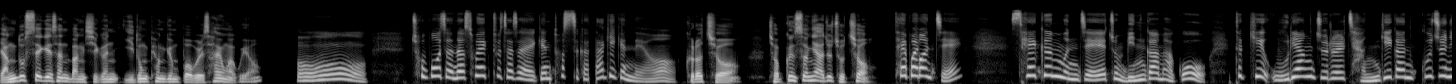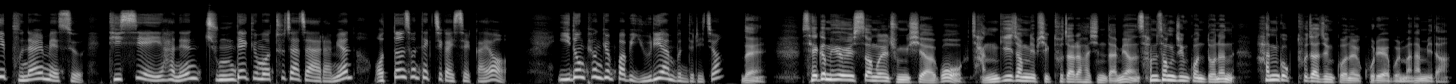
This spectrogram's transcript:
양도세 계산 방식은 이동평균법을 사용하고요. 오, 초보자나 소액 투자자에겐 토스가 딱이겠네요. 그렇죠. 접근성이 아주 좋죠. 세 번째, 세금 문제에 좀 민감하고 특히 우량주를 장기간 꾸준히 분할 매수, DCA 하는 중대규모 투자자라면 어떤 선택지가 있을까요? 이동평균법이 유리한 분들이죠? 네. 세금 효율성을 중시하고 장기 적립식 투자를 하신다면 삼성증권 또는 한국투자증권을 고려해 볼 만합니다.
